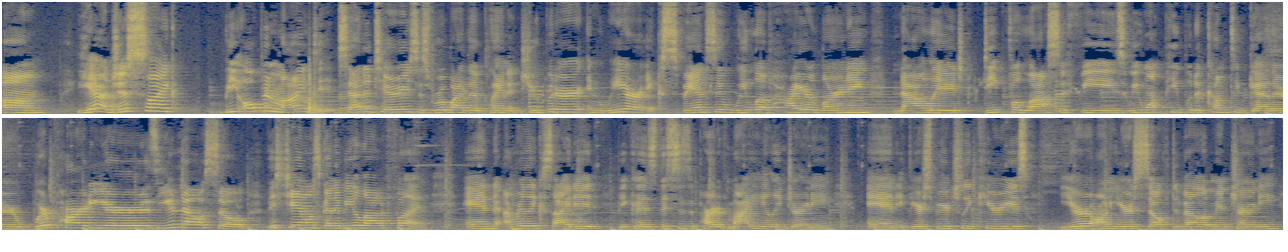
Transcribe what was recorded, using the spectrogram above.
um, yeah, just like be open-minded. Sagittarius is ruled by the planet Jupiter and we are expansive. We love higher learning, knowledge, deep philosophies. We want people to come together. We're partiers, you know, so this channel is gonna be a lot of fun. And I'm really excited because this is a part of my healing journey. And if you're spiritually curious, you're on your self-development journey,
